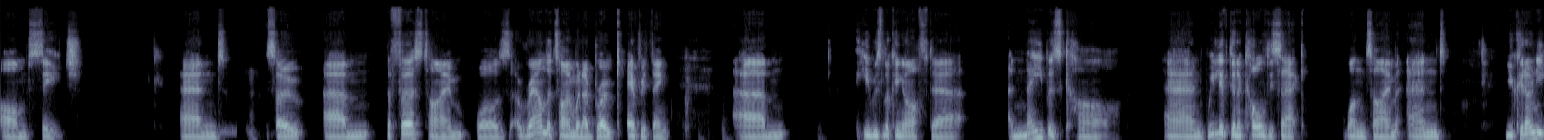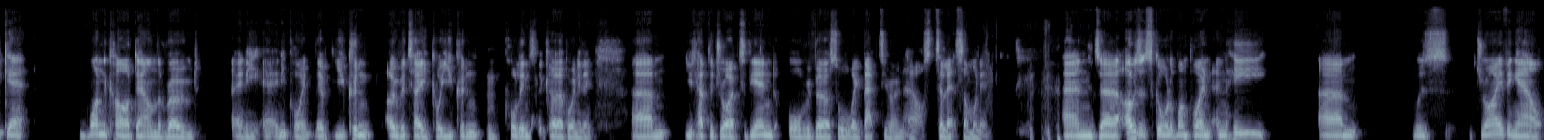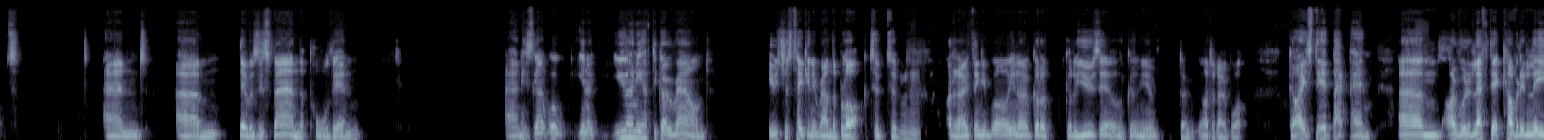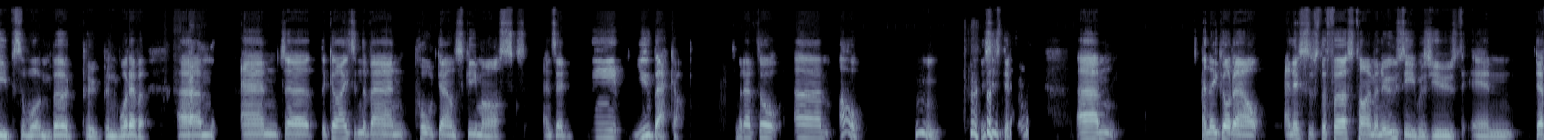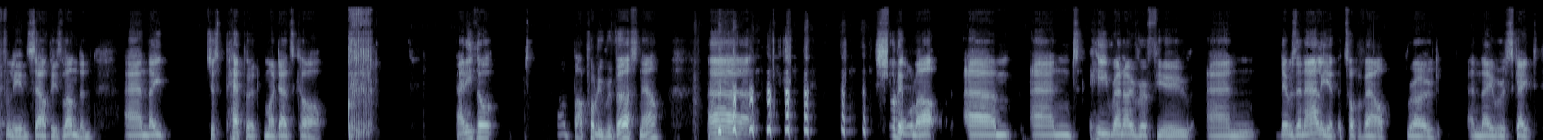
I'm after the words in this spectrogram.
armed siege. And so um, the first time was around the time when I broke everything. Um, he was looking after a neighbor's car, and we lived in a cul-de-sac one time, and you could only get one car down the road any at any point. You couldn't overtake or you couldn't Mm. pull into the curb or anything. Um, you'd have to drive to the end or reverse all the way back to your own house to let someone in. and uh, I was at school at one point, and he um, was driving out, and um, there was this van that pulled in, and he's going, "Well, you know, you only have to go round." He was just taking it round the block to, to mhm. I don't know, thinking, well, you know, I've got to got to use it, or you know, don't I don't know what guys did back then. Um, I would have left it covered in leaves or what, and bird poop and whatever. Um, and uh, the guys in the van pulled down ski masks and said, "Eh, "You back up." So my dad thought, um, "Oh, hmm, this is different." um, and they got out, and this was the first time an Uzi was used in definitely in southeast London, and they just peppered my dad's car. And he thought, "Oh, I'll probably reverse now. Uh, shot it all up. Um, and he ran over a few, and there was an alley at the top of our road, and they were escaped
